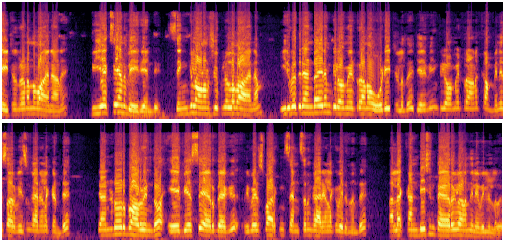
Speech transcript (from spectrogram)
എയ്റ്റ് ഹൺഡ്രഡ് എന്ന വാഹനമാണ്. വി എക്സ് ആണ് വേരിയന്റ് സിംഗിൾ ഓണർഷിപ്പിലുള്ള വാഹനം. ഇരുപത്തിരണ്ടായിരം കിലോമീറ്റർ ആണ് ഓടിയിട്ടുള്ളത്. ജെനുവിൻ കിലോമീറ്റർ ആണ് കമ്പനി സർവീസും കാര്യങ്ങളൊക്കെ ഉണ്ട്. രണ്ട് door power window A B S air bag reverse parking സെൻസറും കാര്യങ്ങളൊക്കെ വരുന്നുണ്ട്. നല്ല കണ്ടീഷൻ ടയറുകളാണ് നിലവിലുള്ളത്.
